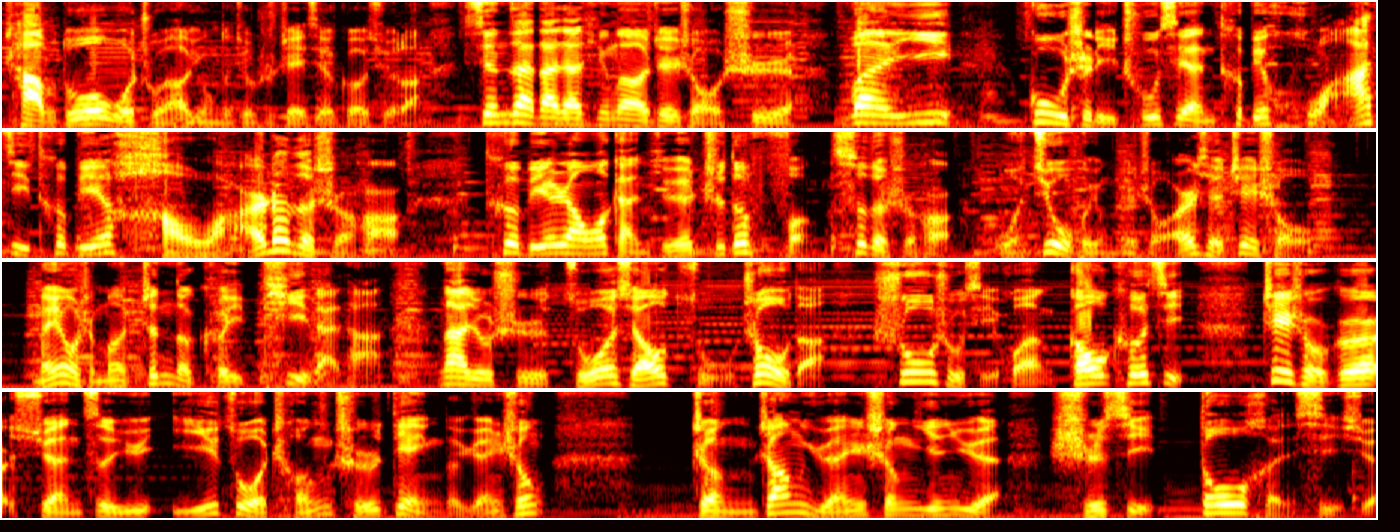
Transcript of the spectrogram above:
差不多，我主要用的就是这些歌曲了。现在大家听到的这首是，万一故事里出现特别滑稽、特别好玩的的时候，特别让我感觉值得讽刺的时候，我就会用这首。而且这首没有什么真的可以替代它，那就是左小诅咒的《叔叔喜欢高科技》。这首歌选自于《一座城池》电影的原声。整张原声音乐实际都很戏谑，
